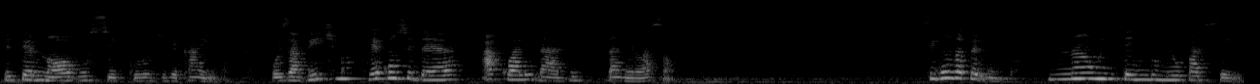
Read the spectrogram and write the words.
de ter novos ciclos de recaída, pois a vítima reconsidera a qualidade da relação. Segunda pergunta: não entendo meu parceiro.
